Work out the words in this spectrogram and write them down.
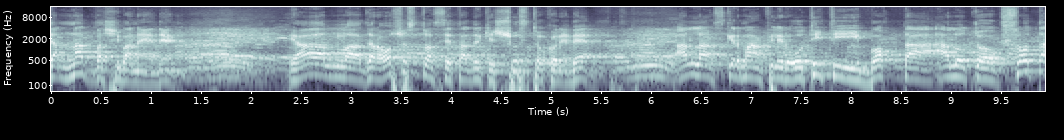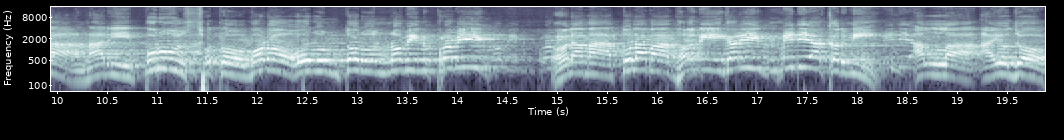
জান্নাতবাসী বানায় দেন। আল্লাহ, যারা অসুস্থ আছে তাদেরকে সুস্থ করে দেন। আল্লাহ আজকের মাহফিলের অতিথি, বক্তা, আলোচক, শ্রোতা, নারী, পুরুষ, ছোট, বড়, অরুণ তরুণ, নবীন প্রবীণ, ওলামা তোলাবা ধনী, গরিব, মিডিয়া কর্মী, আল্লাহ, আয়োজক,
